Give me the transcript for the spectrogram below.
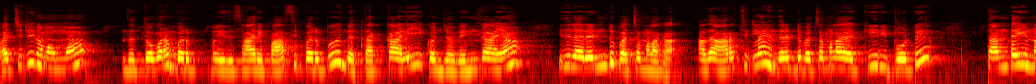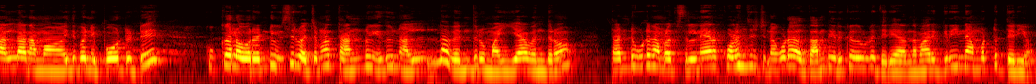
வச்சுட்டு நம்ம இந்த துவரம் பருப்பு இது சாரி பாசிப்பருப்பு இந்த தக்காளி கொஞ்சம் வெங்காயம் இதில் ரெண்டு பச்சை மிளகா அதை அரைச்சிக்கலாம். இந்த ரெண்டு பச்சை மிளகா கீரி போட்டு தண்டையும் நல்லா நம்ம இது பண்ணி போட்டுட்டு குக்கரில் ஒரு ரெண்டு விசில் வச்சோம்னா தண்டும் இதுவும் நல்லா வெந்துடும் மையாக வெந்துடும் தண்டு கூட நம்மளுக்கு சில நேரம் குழஞ்சிருச்சுன்னா கூட அது தண்டு இருக்கிறது கூட தெரியாது. அந்த மாதிரி க்ரீனாக மட்டும் தெரியும்.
